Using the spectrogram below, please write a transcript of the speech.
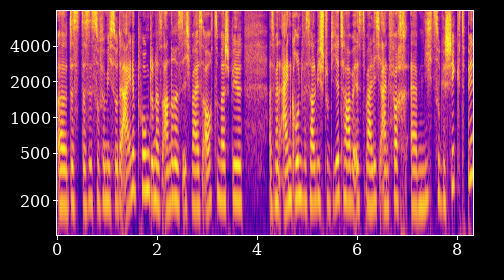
äh, das, das ist so für mich so der eine Punkt. Und das andere ist, ich weiß auch zum Beispiel, also mein ein Grund, weshalb ich studiert habe, ist, weil ich einfach ähm, nicht so geschickt bin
